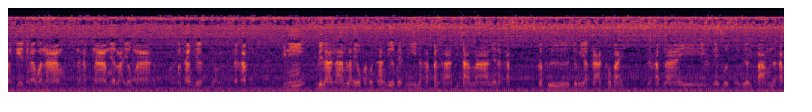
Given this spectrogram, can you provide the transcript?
สังเกตไหมครับว่าน้ำนะครับ น้ำเนี่ยไหลออกมาค่อนข้างเยอะนะครับ ทีนี้เวลาน้ำไหลออกมาค่อนข้างเยอะแบบนี้นะครับ ปัญหาที่ตามมาเนี่ยนะครับ ก็คือจะมีอากาศเข้าไปนะครับ ในในส่วนของเรือนปั๊มนะครับ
